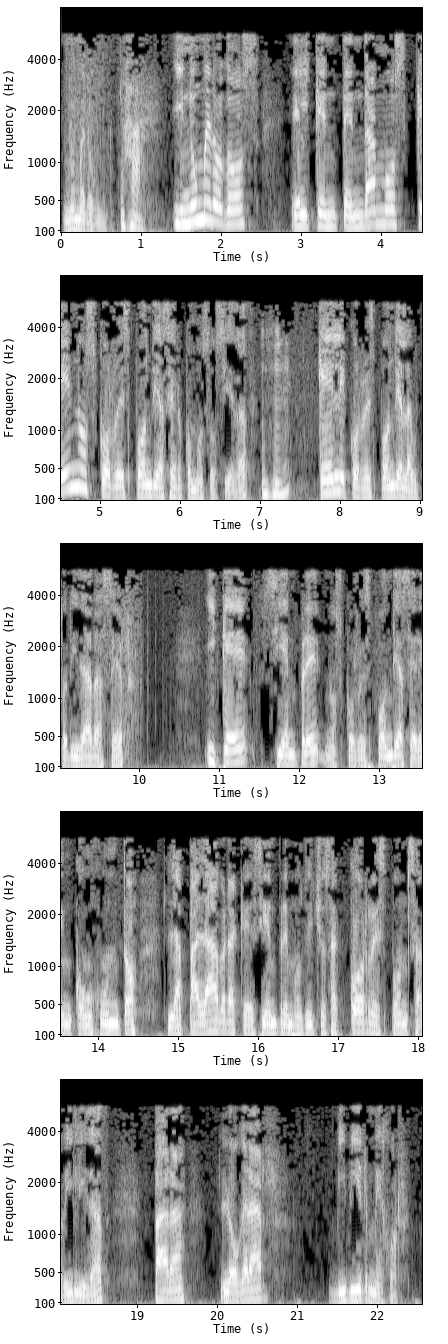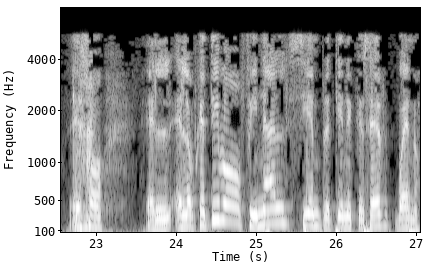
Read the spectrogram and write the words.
número uno. Ajá. Y número dos, el que entendamos qué nos corresponde hacer como sociedad, Ujú. qué le corresponde a la autoridad hacer y que siempre nos corresponde hacer en conjunto la palabra que siempre hemos dicho, esa corresponsabilidad para lograr vivir mejor. Eso, el, el objetivo final siempre tiene que ser, bueno,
